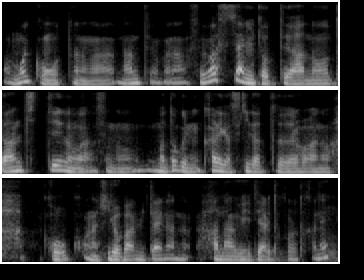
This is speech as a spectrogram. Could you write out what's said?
もう一個思ったのが、なんていうのかな、セバスチャンにとって、あの、団地っていうのは、その、まあ、特に彼が好きだっただろう、あの、はこうこう広場みたいなの、花植えてあるところとかね、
